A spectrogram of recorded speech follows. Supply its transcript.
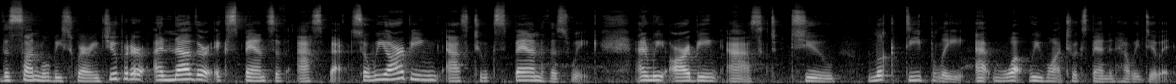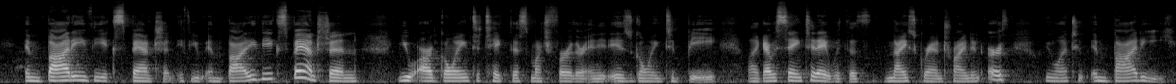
the sun will be squaring Jupiter, another expansive aspect. So we are being asked to expand this week, and we are being asked to look deeply at what we want to expand and how we do it. Embody the expansion. If you embody the expansion, you are going to take this much further, and it is going to be, like I was saying today with this nice grand trine in Earth, we want to embody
